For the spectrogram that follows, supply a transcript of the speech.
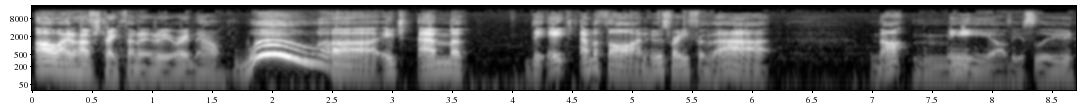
Oh, I don't have strength on enemy right now. Woo! Uh, HM... The HM-a-thon. Who's ready for that? Not me, obviously.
